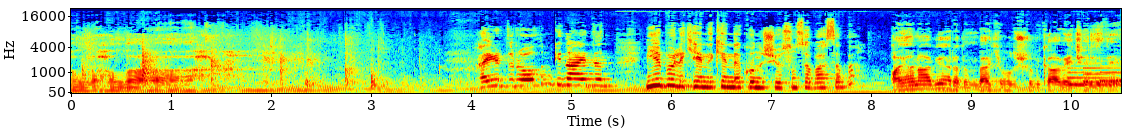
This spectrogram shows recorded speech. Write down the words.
Allah Allah. Hayırdır oğlum günaydın. Niye böyle kendi kendine konuşuyorsun sabah sabah? Ayhan abi aradım. Belki buluşur bir kahve içeriz diye.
